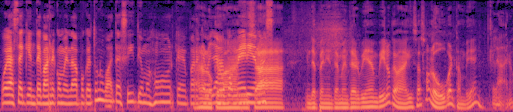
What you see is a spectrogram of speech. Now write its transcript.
voy a ser quien te va a recomendar, porque tú no vas a este sitio mejor que para que vayas a comer y demás. Independientemente del Airbnb, lo que van a guisar son los Uber también. Claro.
